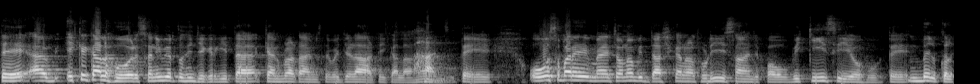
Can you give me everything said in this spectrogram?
ਤੇ ਅਹ, ਇੱਕ ਗੱਲ ਹੋਰ ਸਨੀਵੀਰ ਤੁਸੀਂ ਜ਼ਿਕਰ ਕੀਤਾ ਕੈਨਬਰਾ ਟਾਈਮਸ ਦੇ ਵਿੱਚ ਜਿਹੜਾ ਆਰਟੀਕਲ ਆ ਤੇ ਉਸ ਬਾਰੇ ਮੈਂ ਚਾਹੁੰਦਾ ਵੀ ਦਰਸ਼ਕਾਂ ਨਾਲ ਥੋੜੀ ਜਿਹੀ ਸਾਂਝ ਪਾਓ ਵੀ ਕੀ ਸੀ ਉਹ ਤੇ ਬਿਲਕੁਲ।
